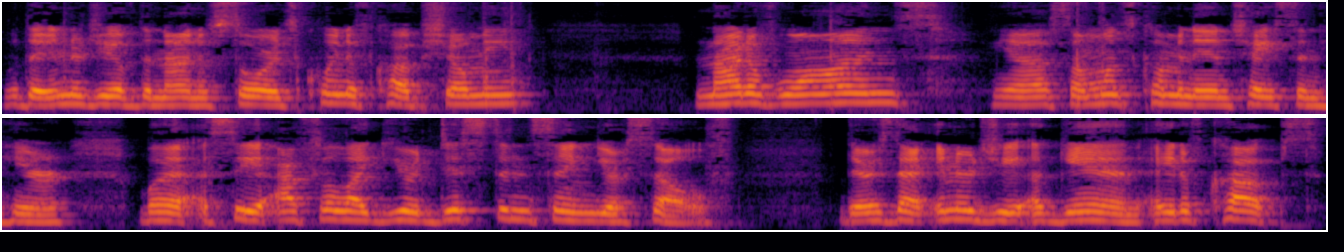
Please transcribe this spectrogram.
With the energy of the Nine of Swords, Queen of Cups, show me. Knight of Wands. Yeah, someone's coming in chasing here. But see, I feel like you're distancing yourself. There's that energy again. Eight of Cups.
